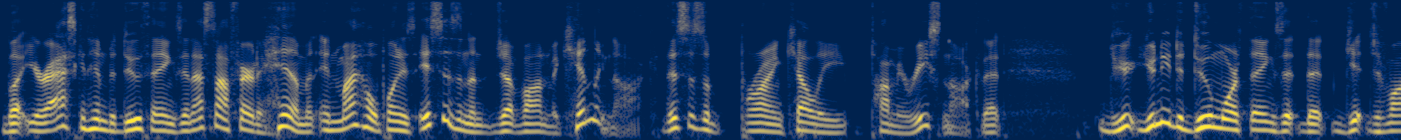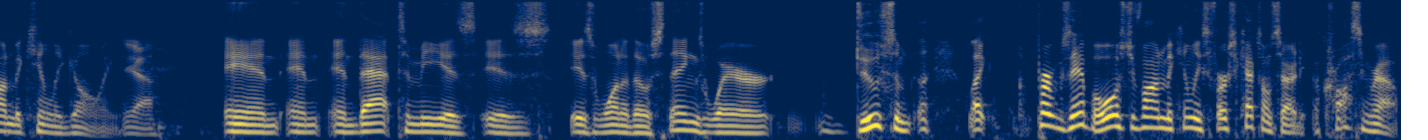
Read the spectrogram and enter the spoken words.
But you're asking him to do things, and that's not fair to him. And, and my whole point is this isn't a Javon McKinley knock. This is a Brian Kelly, Tommy Rees knock that you you need to do more things that, that get Javon McKinley going. Yeah. And and and that to me is is is one of those things where do some like for example, what was Javon McKinley's first catch on Saturday? A crossing route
